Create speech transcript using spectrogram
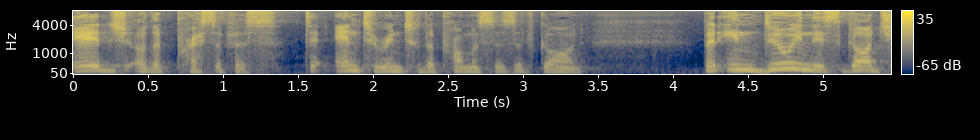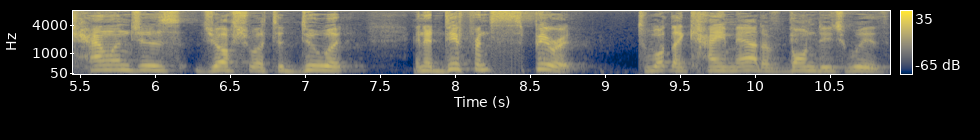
edge of the precipice to enter into the promises of God. But in doing this, God challenges Joshua to do it in a different spirit to what they came out of bondage with,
